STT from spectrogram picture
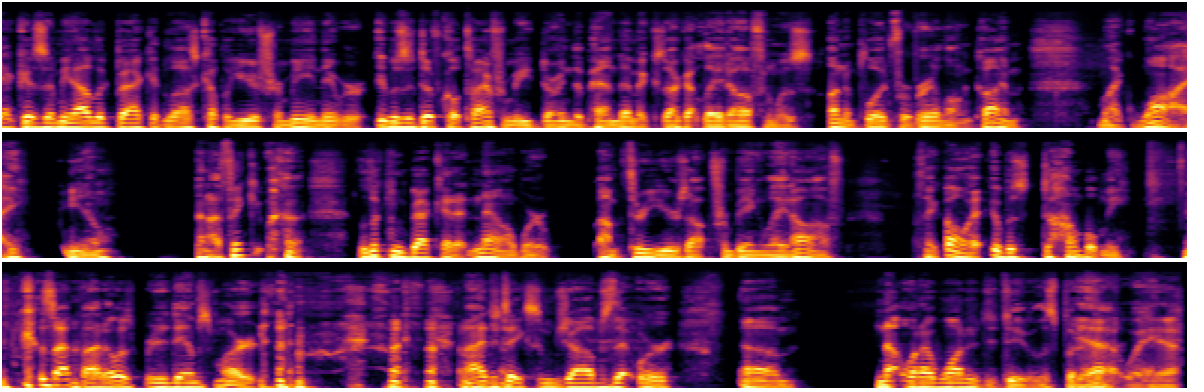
Yeah, because I mean, I look back at the last couple of years for me, and they were. It was a difficult time for me during the pandemic because I got laid off and was unemployed for a very long time. I'm like, why? You know, and I think looking back at it now, where I'm three years out from being laid off, I think, oh, it, it was to humble me because I thought I was pretty damn smart, and I had to take some jobs that were. Um, not what I wanted to do. Let's put it that way. yeah.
